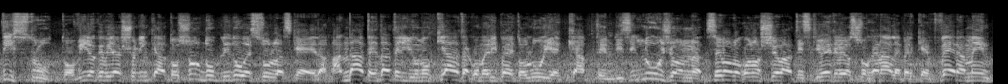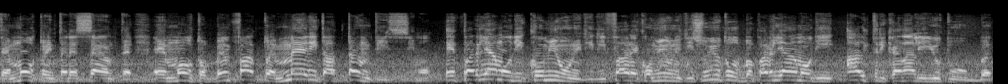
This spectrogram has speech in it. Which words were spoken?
distrutto, video che vi lascio linkato sul doobly-doo e sulla scheda. Andate, dategli un'occhiata, come ripeto lui è Captain Disillusion, se non lo conoscevate iscrivetevi al suo canale perché è veramente molto interessante e molto ben fatto e merita tantissimo. E parliamo di community, di fare community su YouTube, parliamo di altri canali YouTube.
